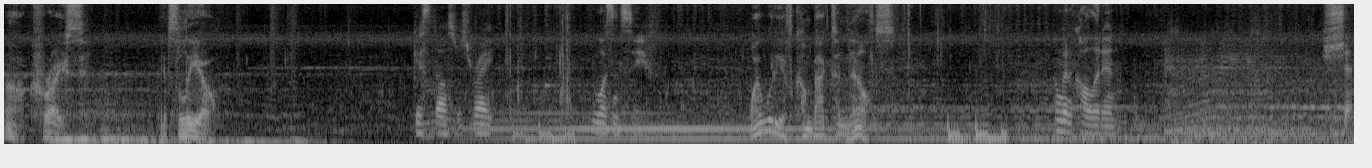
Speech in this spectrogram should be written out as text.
Oh, Christ. It's Leo. Guess Dawes was right. He wasn't safe. Why would he have come back to Nels? I'm gonna call it in. Shit.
